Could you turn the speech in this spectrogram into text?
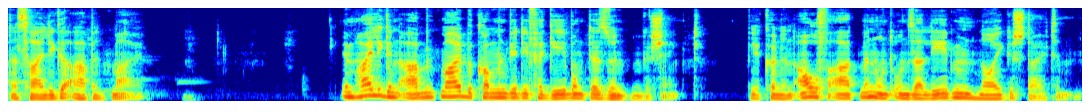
das heilige Abendmahl. Im heiligen Abendmahl bekommen wir die Vergebung der Sünden geschenkt. Wir können aufatmen und unser Leben neu gestalten.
